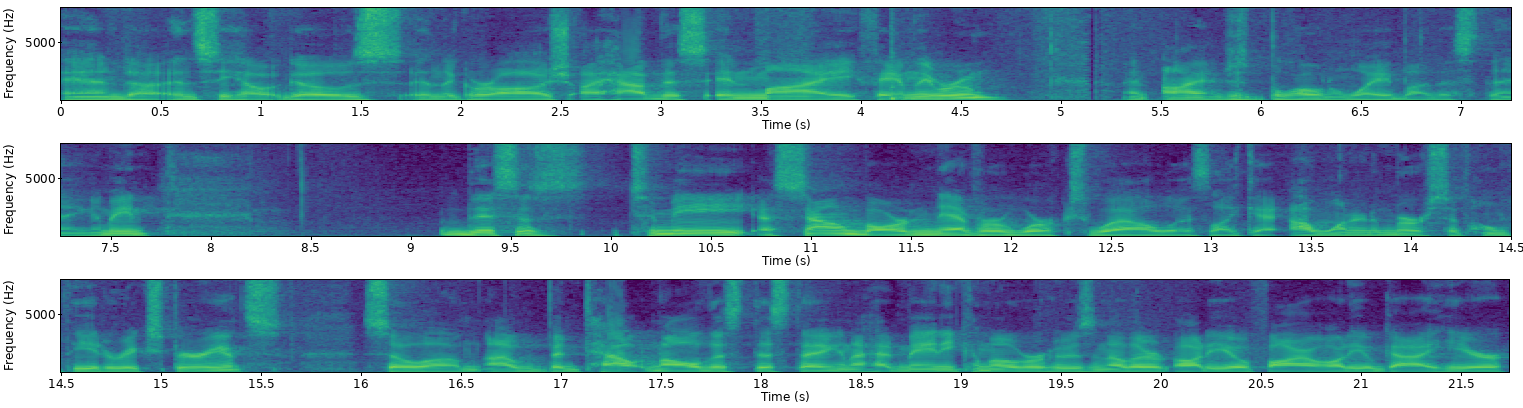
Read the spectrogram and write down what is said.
and, uh, and see how it goes in the garage. I have this in my family room and I am just blown away by this thing. I mean, this is to me a soundbar never works well as like a, I want an immersive home theater experience. So um, I've been touting all this this thing, and I had Manny come over, who's another audiophile, audio guy here,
